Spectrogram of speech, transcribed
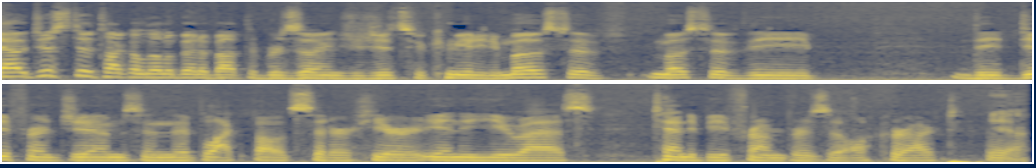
Now, just to talk a little bit about the Brazilian Jiu-Jitsu community, most of most of the the different gyms and the black belts that are here in the U.S. tend to be from Brazil, correct? Yeah,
